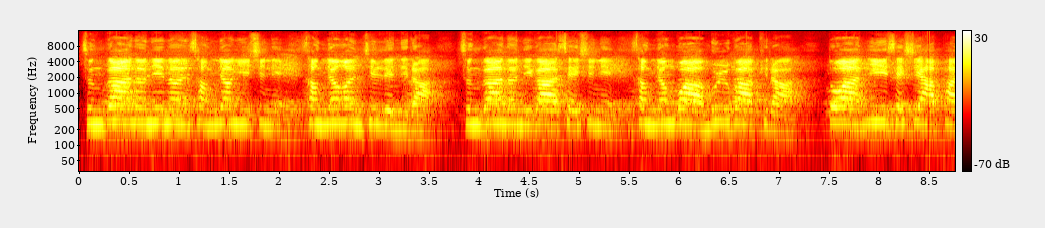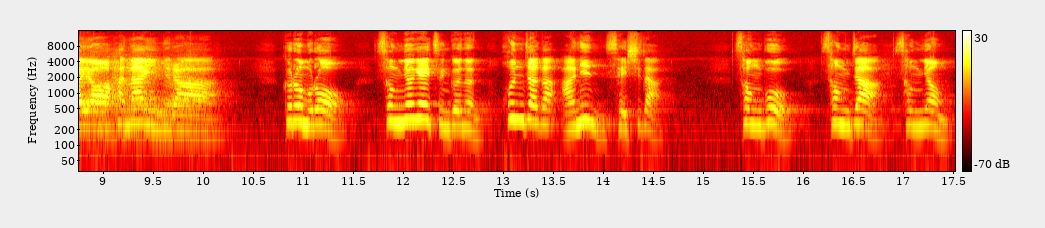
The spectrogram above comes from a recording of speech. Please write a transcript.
증거하는 이는 성령이시니 성령은 진리니라. 증거하는 이가 셋이니 성령과 물과 피라. 또한 이 셋이 합하여 하나이니라. 그러므로 성령의 증거는 혼자가 아닌 셋이다. 성부, 성자, 성령,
